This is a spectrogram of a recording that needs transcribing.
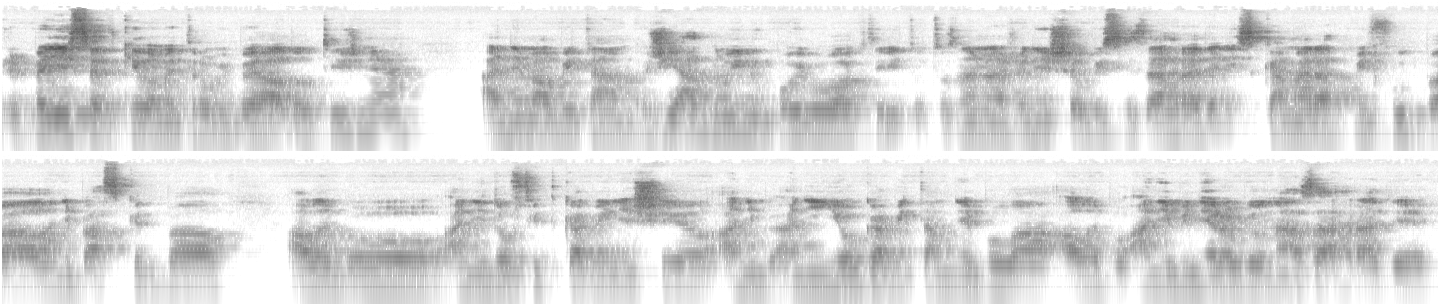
Že 50 km by behal do týždňa a nemal by tam žiadnu inú pohybovú aktivitu. To znamená, že nešiel by si zahrať ani s kamarátmi futbal, ani basketbal, alebo ani do fitka by nešiel, ani, ani yoga by tam nebola, alebo ani by nerobil na záhrade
